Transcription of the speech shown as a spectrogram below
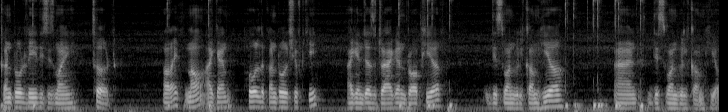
Control D. This is my third. Alright now I can hold the control shift key. I can just drag and drop here. This one will come here and this one will come here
